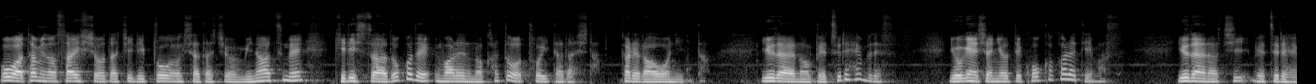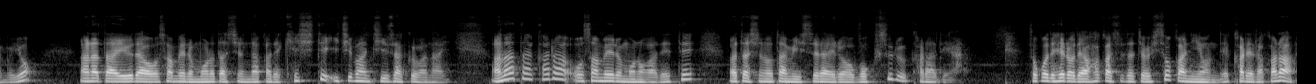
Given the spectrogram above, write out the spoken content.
王は民の最首長たち、立法学者たちを皆集め、キリストはどこで生まれるのかと問いただした。彼らは王に言った。ユダヤのベツレヘムです。預言者によってこう書かれています。ユダヤの地ベツレヘムよ。あなたはユダを治める者たちの中で決して一番小さくはない。あなたから治める者が出て、私の民イスラエルを牧するからである。そこでヘロデは博士たちを密かに呼んで、彼らから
